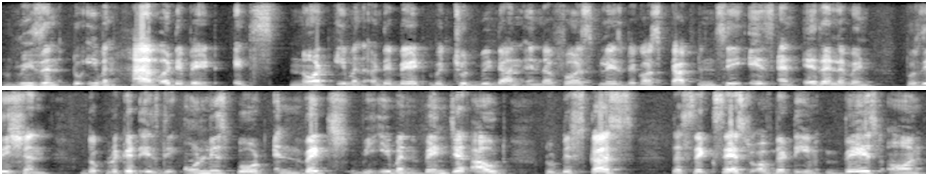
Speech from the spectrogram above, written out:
reason to even have a debate. It's not even a debate which should be done in the first place because captaincy is an irrelevant position. The cricket is the only sport in which we even venture out to discuss the success of the team based on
